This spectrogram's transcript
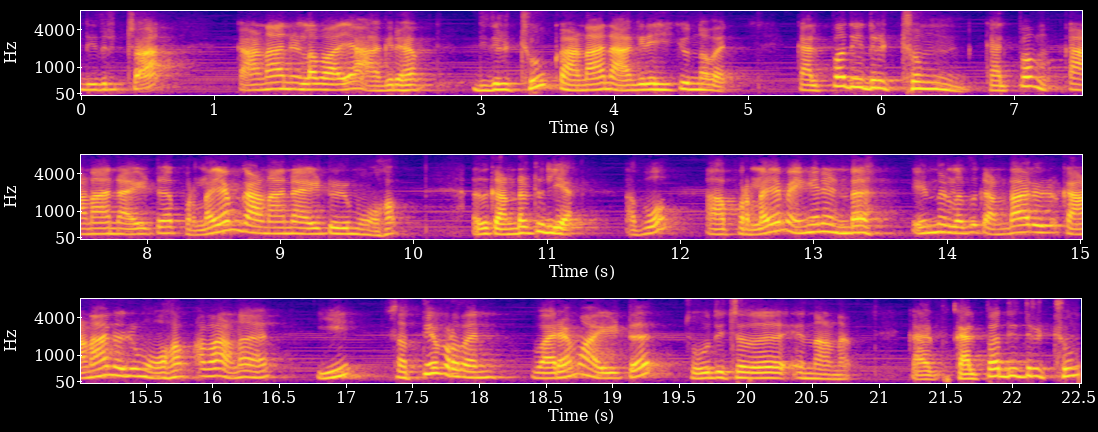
ദിദൃക്ഷ കാണാനുള്ളതായ ആഗ്രഹം. ദിദൃക്ഷു കാണാൻ ആഗ്രഹിക്കുന്നവൻ. കൽപ്പതിദൃക്ഷും കൽപ്പം കാണാനായിട്ട് പ്രളയം കാണാനായിട്ടൊരു മോഹം. അത് കണ്ടിട്ടില്ല. അപ്പോൾ ആ പ്രളയം എങ്ങനെയുണ്ട് എന്നുള്ളത് കണ്ടാലൊരു കാണാനൊരു മോഹം അതാണ് ഈ സത്യവ്രതൻ വരമായിട്ട് ചോദിച്ചത് എന്നാണ്. കൽ- കൽപ്പതിദൃക്ഷും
